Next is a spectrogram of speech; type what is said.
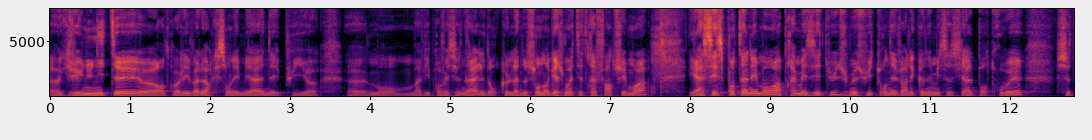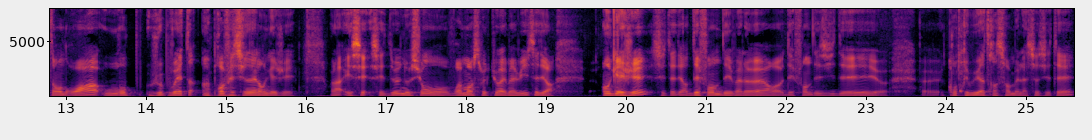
Euh, que j'ai une unité euh, entre les valeurs qui sont les miennes et puis euh, mon, ma vie professionnelle. Donc la notion d'engagement était très forte chez moi. Et assez spontanément, après mes études, je me suis tourné vers l'économie sociale pour trouver cet endroit où je pouvais être un professionnel engagé. Voilà. Et ces deux notions ont vraiment structuré ma vie, c'est-à-dire engagé, c'est-à-dire défendre des valeurs, euh, défendre des idées, euh, euh, contribuer à transformer la société,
